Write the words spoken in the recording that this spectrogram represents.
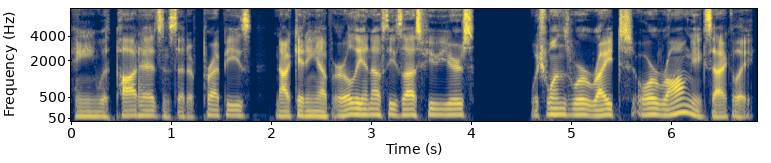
hanging with potheads instead of preppies, not getting up early enough these last few years? Which ones were right or wrong exactly?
